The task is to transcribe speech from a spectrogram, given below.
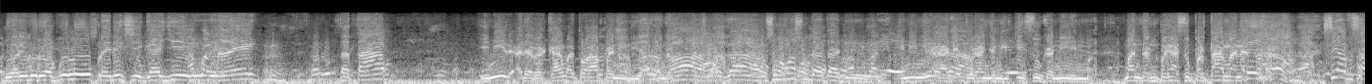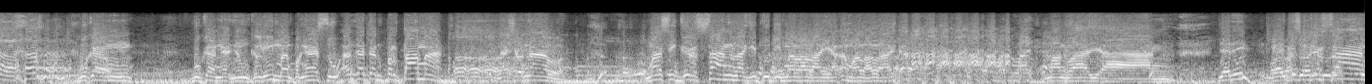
2020 prediksi gaji naik tetap. Ini ada rekam atau apa nih dia? Rekam, rekam. Semua sudah tadi. ini nih ada kurang jam tisu kan nih mantan pengasuh pertama nasional Siap salah. bukan bukan yang kelima pengasuh angkatan pertama nasional. Masih gersang lagi tuh di Malalayang ah, Malalayang Manglayang Jadi gaji masih gersang.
